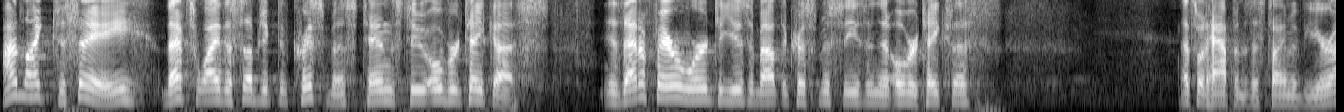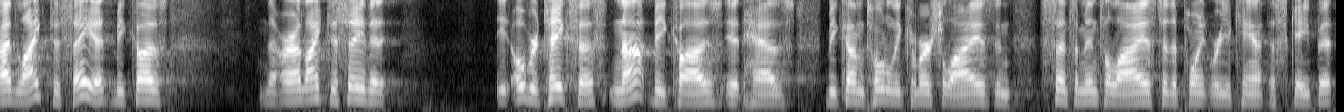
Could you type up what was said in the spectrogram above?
I'd like to say that's why the subject of Christmas tends to overtake us. Is that a fair word to use about the Christmas season? It overtakes us? That's what happens this time of year. I'd like to say it because, or I'd like to say that it overtakes us not because it has become totally commercialized and sentimentalized to the point where you can't escape it.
